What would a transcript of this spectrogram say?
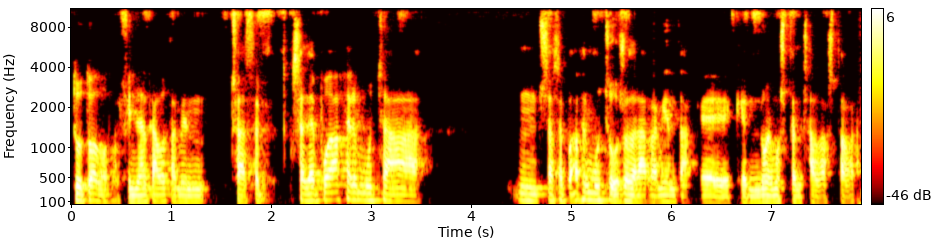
todo. Al fin y al cabo también se, le puede hacer mucha... Mm, se puede hacer mucho uso de la herramienta que no hemos pensado hasta ahora.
